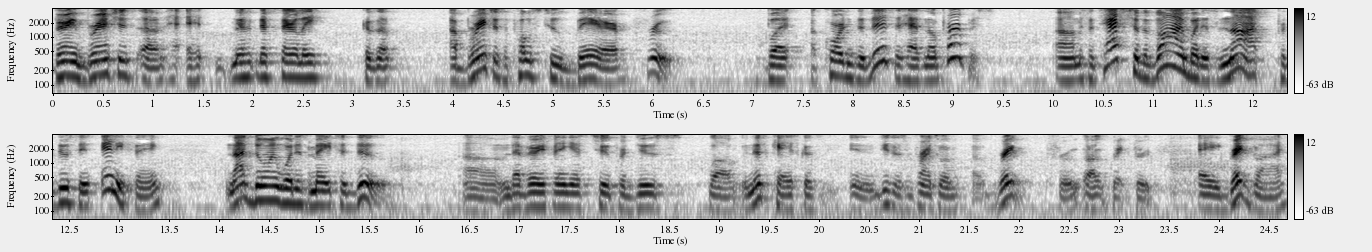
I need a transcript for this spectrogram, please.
bearing branches uh, necessarily, because a, a branch is supposed to bear fruit. But according to this, it has no purpose. Um, it's attached to the vine, but it's not producing anything, not doing what it's made to do. Um, that very thing is to produce, well, in this case, because Jesus is referring to a, a grapefruit, uh, grapefruit, a grapevine.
